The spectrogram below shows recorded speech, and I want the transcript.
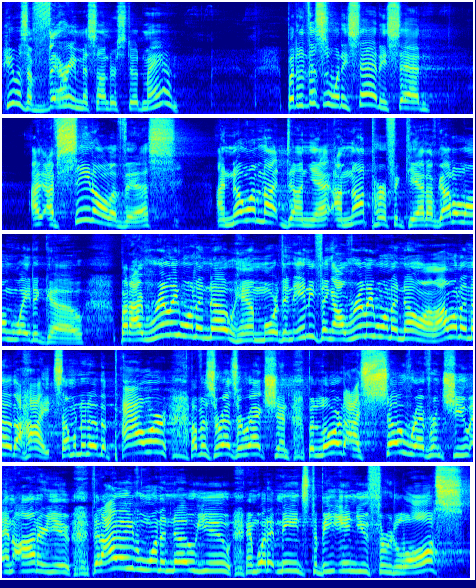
He was a very misunderstood man. But this is what he said He said, I've seen all of this, I know I'm not done yet. I'm not perfect yet. I've got a long way to go. But I really want to know him more than anything. I really want to know him. I want to know the heights. I want to know the power of his resurrection. But Lord, I so reverence you and honor you that I don't even want to know you and what it means to be in you through loss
